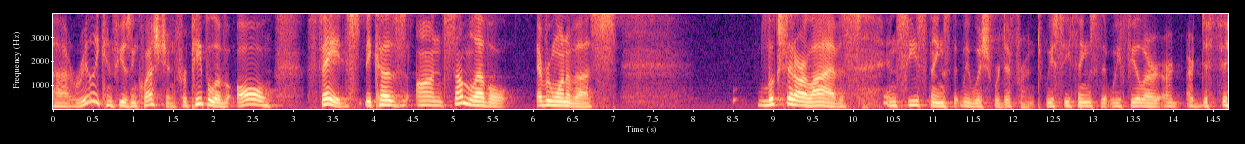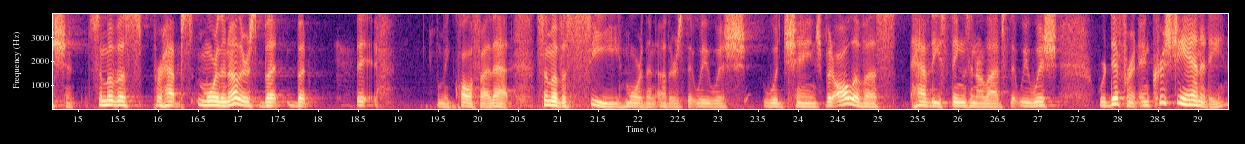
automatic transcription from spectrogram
a really confusing question for people of all faiths because, on some level, every one of us looks at our lives and sees things that we wish were different. We see things that we feel are, are, are deficient. Some of us, perhaps more than others, but, but it, let me qualify that. Some of us see more than others that we wish would change. But all of us have these things in our lives that we wish were different. And Christianity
